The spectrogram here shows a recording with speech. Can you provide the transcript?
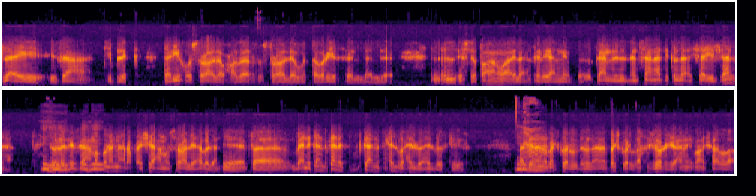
تلاقي إذاعة تجيب لك تاريخ أستراليا وحضارة أستراليا والتواريخ الاستيطان وإلى آخره يعني كان الإنسان هذه كلها أشياء يجهلها. لولا الاذاعه ما كنا نعرف أشياء عن أستراليا ابدا. ف يعني كانت كانت كانت حلوة حلوة حلوة كثير. بعدين نعم. أنا بشكر بشكر الأخ جورج يعني ما شاء الله.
